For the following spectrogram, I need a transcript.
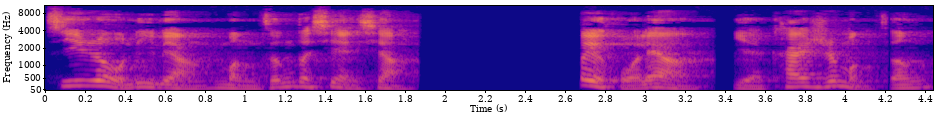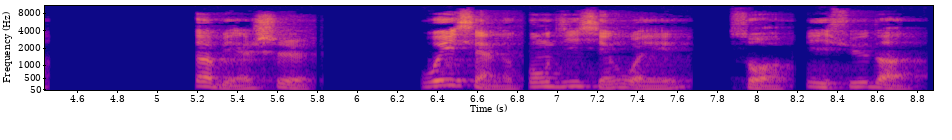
肌肉力量猛增的现象，肺活量也开始猛增，特别是危险的攻击行为所必须的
